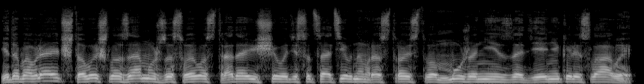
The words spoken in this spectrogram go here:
и добавляет, что вышла замуж за своего страдающего диссоциативным расстройством мужа не из-за денег или славы.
